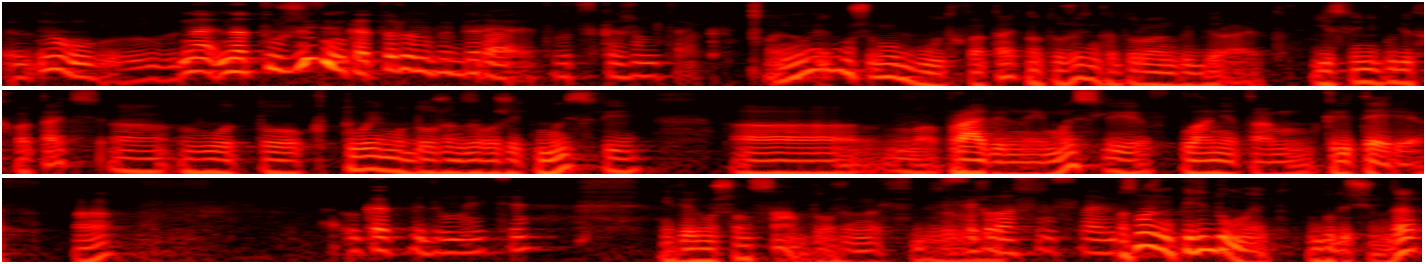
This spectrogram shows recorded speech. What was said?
ну, на, на ту жизнь, которую он выбирает, вот скажем так. Ну, я думаю, что ему будет хватать на ту жизнь, которую он выбирает. Если не будет хватать, э, вот, то кто ему должен заложить мысли, э, правильные мысли в плане там критериев? А? Как вы думаете? Нет, я думаю, что он сам должен это себе заложить. Согласна с вами. Возможно, он передумает в будущем, да?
